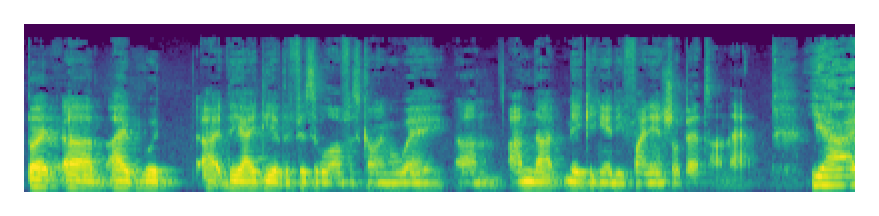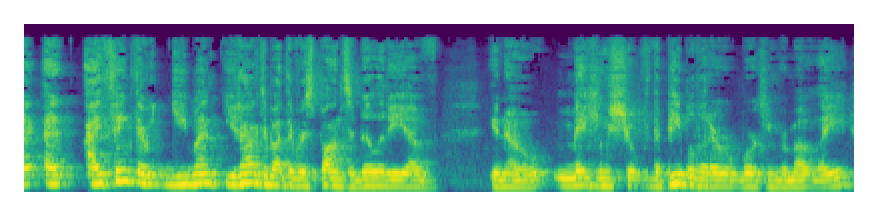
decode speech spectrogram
But um, I would the idea of the physical office going away. Um, I'm not making any financial bets on that. Yeah, I, I think that you meant you talked about the responsibility of you know making sure the people that are working remotely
